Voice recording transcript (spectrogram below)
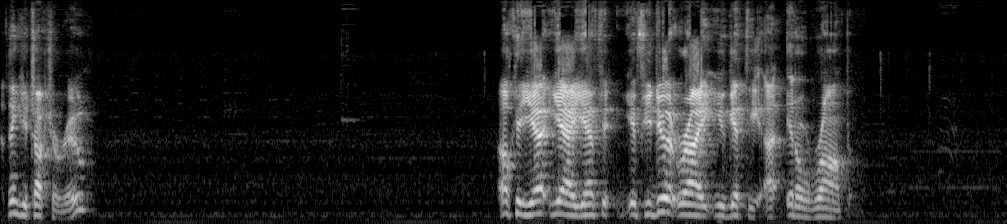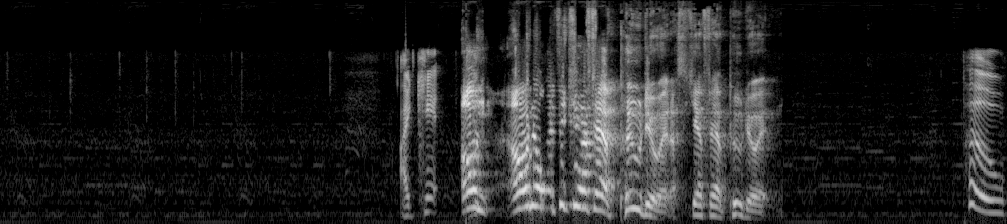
I think you talked to Roo. Okay, yeah, yeah. You have to. If you do it right, you get the. Uh, it'll romp. I can't. Oh, oh no! I think you have to have Pooh do it. I think you have to have Pooh do it. Pooh.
